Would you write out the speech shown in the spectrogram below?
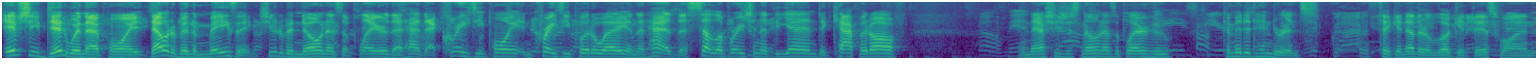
If she did win that point, that would have been amazing. She would have been known as the player that had that crazy point and crazy put away and then had the celebration at the end to cap it off. And now she's just known as a player who committed hindrance. Let's take another look at this one.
